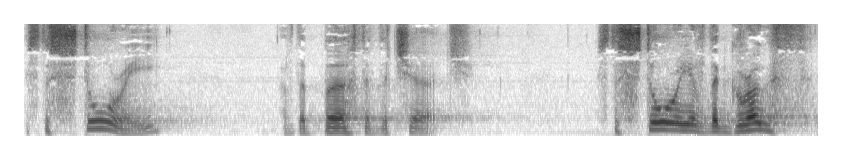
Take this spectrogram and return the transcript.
It's the story of the birth of the church. It's the story of the growth,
